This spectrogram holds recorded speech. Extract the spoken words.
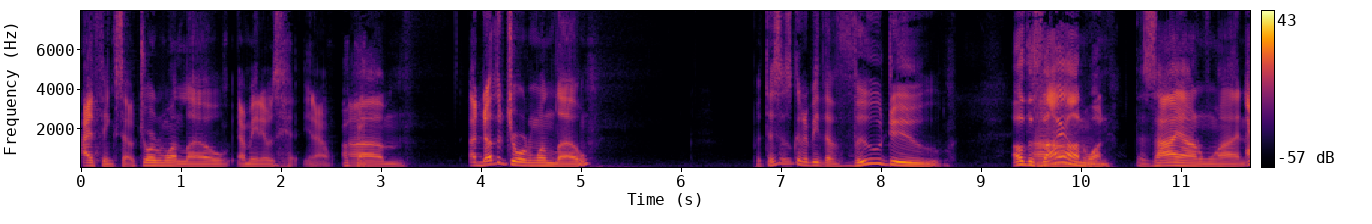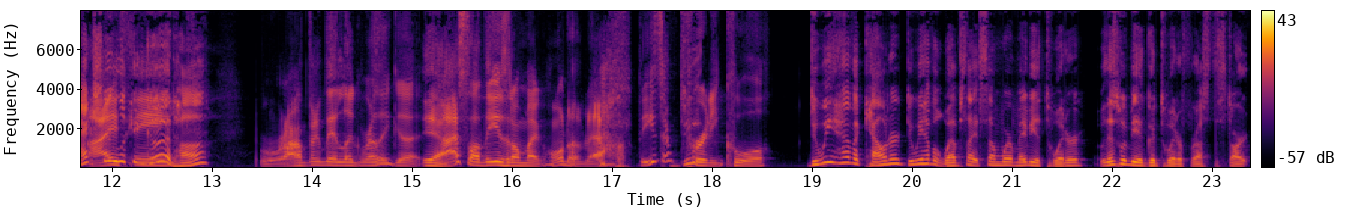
I think so. Jordan one low. I mean, it was you know okay. um another Jordan one low, but this is going to be the Voodoo. Oh, the Zion um, one. The Zion one. Actually, I looking think, good, huh? I think they look really good. Yeah. I saw these and I'm like, hold up now. These are do, pretty cool. Do we have a counter? Do we have a website somewhere? Maybe a Twitter? This would be a good Twitter for us to start.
